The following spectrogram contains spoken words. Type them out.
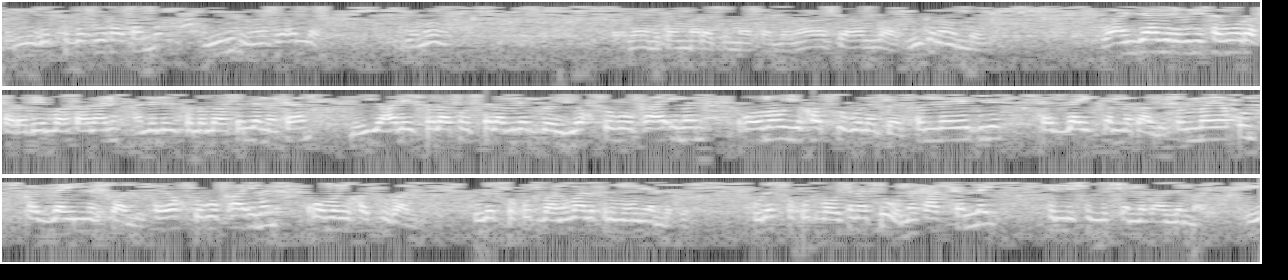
የሚደርስበት ቦታ ካለ ይህ ማሻአላህ። ገና ያን ከመራች ማሻአላህ። ማሻአላህ። ይቅናው እንደው وعن جابر بن سمورة رضي الله تعالى عنه أن النبي صلى الله عليه وسلم كان النبي عليه الصلاة والسلام نبر يخطب قائما قوموا يخطب نبر ثم يجلس كذا يكمتالو ثم يقوم كذا ينسالو فيخطب قائما قوموا يخطبالو ሁለት ኹጥባ ነው ማለት ነው መሆን ያለበት ሁለት ኹጥባዎች ናቸው መካከል ላይ ትንሽ እንቀመጣለን ማለት ይሄ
